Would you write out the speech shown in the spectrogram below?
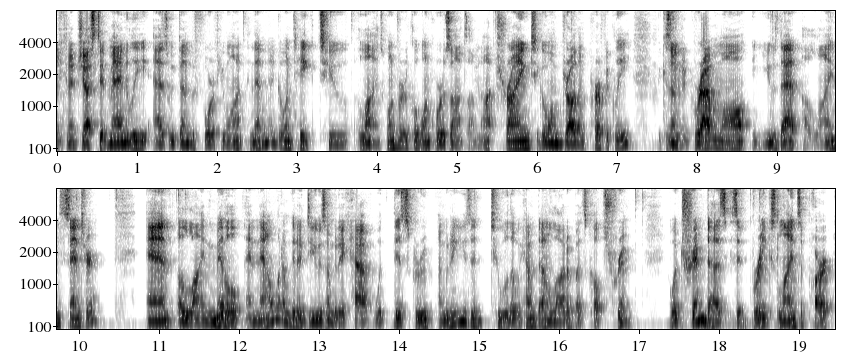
you can adjust it manually as we've done before if you want. And then I'm going to go and take two lines, one vertical, one horizontal. I'm not trying to go and draw them perfectly because I'm going to grab them all, use that align center and align middle. And now what I'm going to do is I'm going to have with this group, I'm going to use a tool that we haven't done a lot of, but it's called trim. What trim does is it breaks lines apart.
